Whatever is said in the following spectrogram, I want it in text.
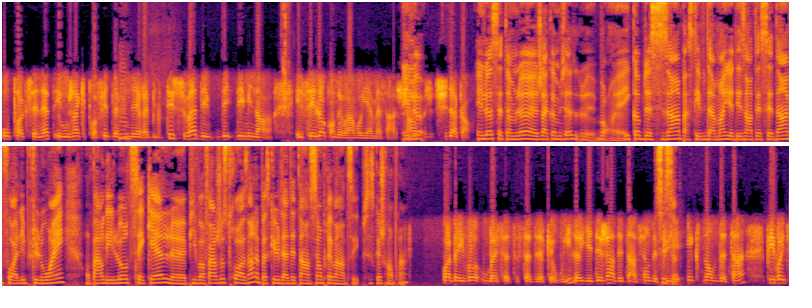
aux proxénètes et aux gens qui profitent de la mm. vulnérabilité, souvent des, des, mineurs. Et c'est là qu'on devrait envoyer un message. je suis d'accord. Et là, cet homme-là, Jacob Michel, euh, bon, écope de six ans parce qu'évidemment, il y a des antécédents, il faut aller plus loin. On parle des lourdes séquelles, euh, puis il va faire juste trois ans là, parce qu'il y a eu de la détention préventive. C'est ce que je comprends? Oui, ben il va, ben, c'est-à-dire que oui, là, il est déjà en détention depuis X nombre de temps, puis il va être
